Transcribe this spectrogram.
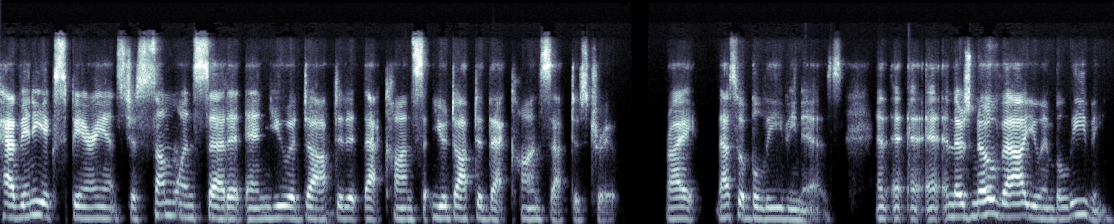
have any experience, just someone said it and you adopted it, that concept, you adopted that concept as true, right? That's what believing is. And, and, and there's no value in believing.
